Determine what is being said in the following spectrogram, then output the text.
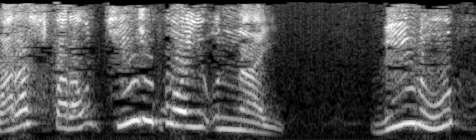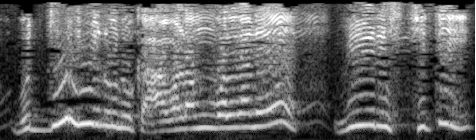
పరస్పరం చీలిపోయి ఉన్నాయి. వీరు బుద్ధిహీనులు కావడం వల్లనే వీరి స్థితి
